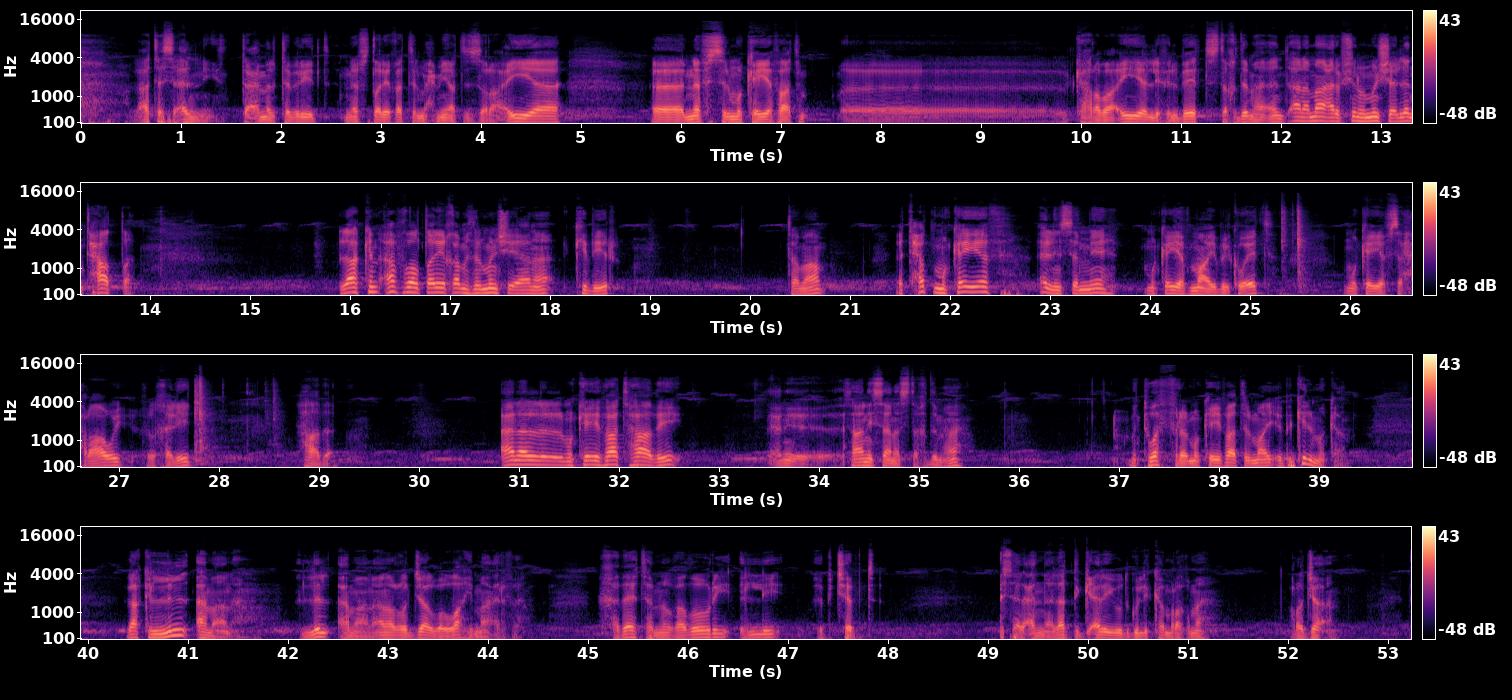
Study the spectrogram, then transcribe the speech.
لا تسألني. تعمل تبريد نفس طريقة المحميات الزراعية آه، نفس المكيفات آه، الكهربائية اللي في البيت تستخدمها أنت. أنا ما أعرف شنو المنشأ اللي أنت حاطه. لكن أفضل طريقة مثل منشئ أنا كبير. تمام؟ تحط مكيف اللي نسميه مكيف ماي بالكويت مكيف صحراوي في الخليج. هذا. أنا المكيفات هذه يعني ثاني سنة أستخدمها. متوفرة المكيفات الماي بكل مكان. لكن للأمانة للأمانة أنا الرجال والله ما أعرفه. خذيتها من الغضوري اللي بكبد. اسأل عنه لا تدق علي وتقول لي كم رقمه. رجاء.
